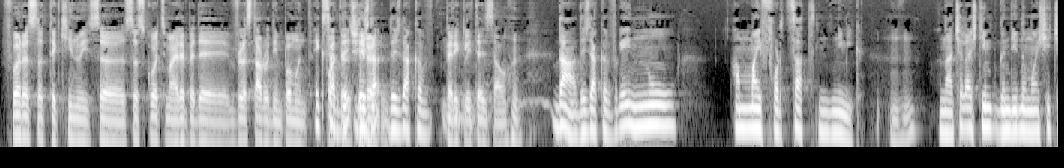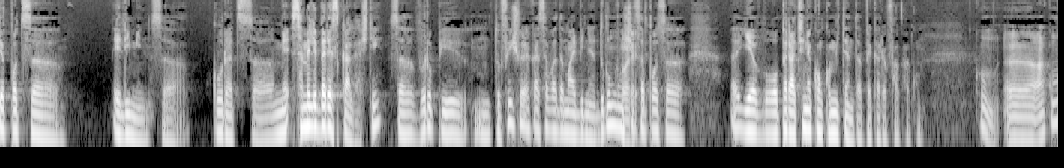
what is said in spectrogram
fără să te chinui să, să scoți mai repede vlăstarul din pământ. Exact, Poate deci, da, deci dacă... Periclitezi sau... Da, deci dacă vrei, nu am mai forțat nimic. Uh-huh. În același timp, gândindu-mă și ce pot să elimin, să curăț, să, să-mi eliberez calea, știi? Să rupi tufișurile ca să vadă mai bine drumul Corect. și să pot să... E o operațiune concomitentă pe care o fac acum. Cum? Uh, acum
